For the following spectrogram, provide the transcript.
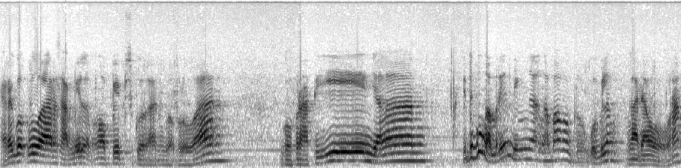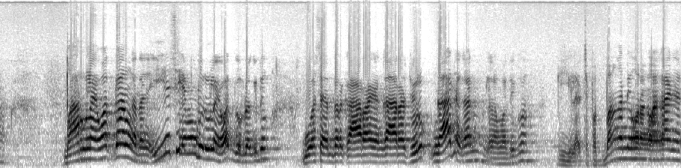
akhirnya gue keluar sambil ngopips gue kan gue keluar gue perhatiin jalan. Itu gue nggak merinding nggak nggak apa apa bro. Gue bilang nggak ada orang. Baru lewat kan katanya. Iya sih emang baru lewat gue bilang gitu. Gue center ke arah yang ke arah curug nggak ada kan. Dalam hati gue gila cepet banget nih orang langkahnya.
